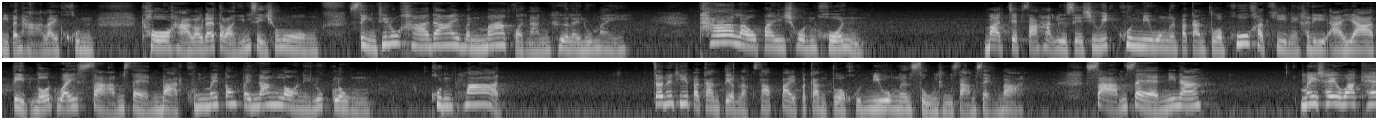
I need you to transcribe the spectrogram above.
มีปัญหาอะไรคุณ โทรหาเราได้ตลอด 24 ชั่วโมง สิ่งที่ลูกค้าได้มันมากกว่านั้นคืออะไรรู้ไหม ถ้าเราไปชนคน บาดเจ็บสาหัสหรือเสียชีวิต คุณมีวงเงินประกันตัวผู้ขับขี่ในคดีอาญาติดรถไว้ 3 0 0แสนบาท คุณไม่ต้องไปนั่งรอในลูกกลง คุณพลาด เจ้าหน้าที่ประกันเตรียมหลักทรัพย์ไปประกันตัวคุณมีวงเงินสูงถึง3 0 0แสนบาท3 0 0แสนนี่นะ ไม่ใช่ว่าแค่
